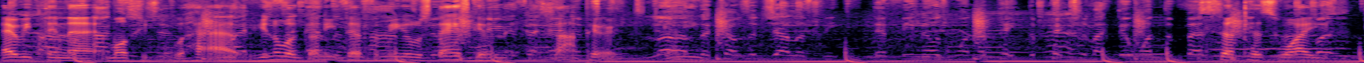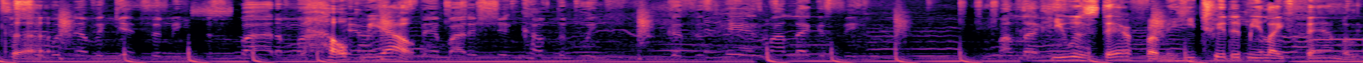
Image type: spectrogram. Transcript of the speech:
everything that most people have. You know what Gunny did for me? It was Thanksgiving time period. Sent his wife to help me out. He was there for me. He treated me like family.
